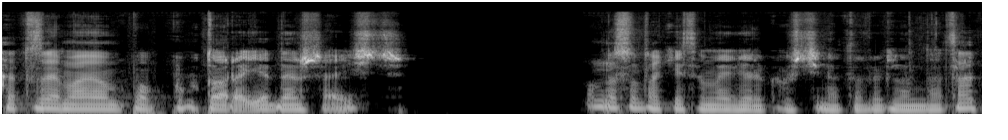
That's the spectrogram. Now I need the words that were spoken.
te tutaj mają po 1,5, 1,6. One są takiej samej wielkości, na to wygląda, tak?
